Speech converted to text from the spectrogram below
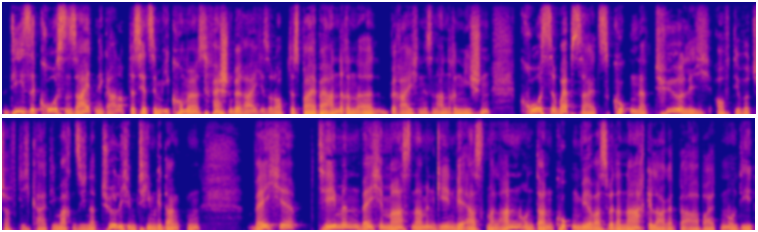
diese großen Seiten, egal ob das jetzt im E-Commerce, Fashion-Bereich ist oder ob das bei, bei anderen äh, Bereichen ist, in anderen Nischen, große Websites gucken natürlich auf die Wirtschaftlichkeit. Die machen sich natürlich im Team Gedanken, welche Themen, welche Maßnahmen gehen wir erstmal an und dann gucken wir, was wir dann nachgelagert bearbeiten. Und die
